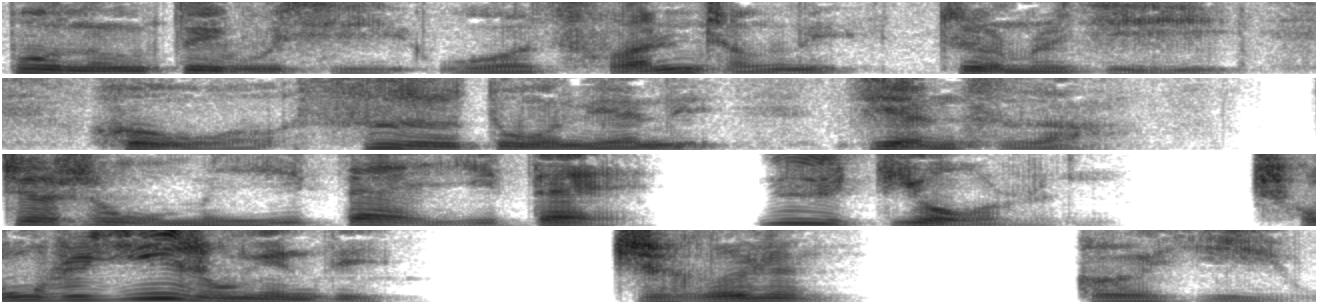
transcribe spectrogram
不能对不起我传承的这门技艺和我四十多年的坚持啊！这是我们一代一代玉雕人从事艺术人的责任和义务。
